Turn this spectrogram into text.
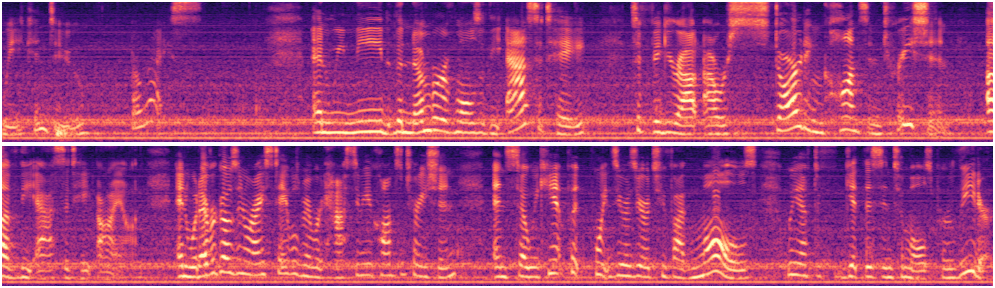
we can do a RICE. And we need the number of moles of the acetate to figure out our starting concentration of the acetate ion. And whatever goes in rice tables, remember it has to be a concentration, and so we can't put 0.0025 moles, we have to get this into moles per liter.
